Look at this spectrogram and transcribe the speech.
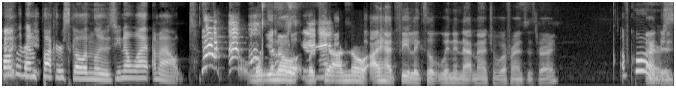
both of them fuckers go and lose. You know what? I'm out. But you don't know, but mad. yeah, no, I had Felix winning that match over Frances, right? Of I course.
